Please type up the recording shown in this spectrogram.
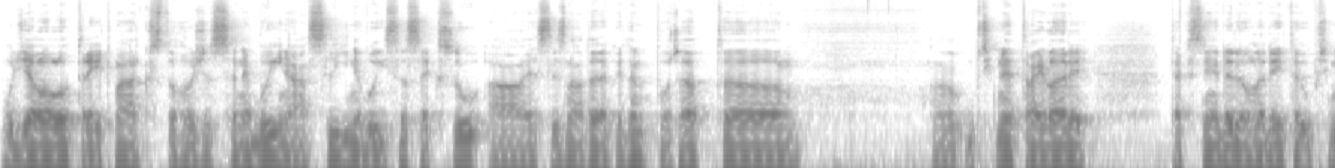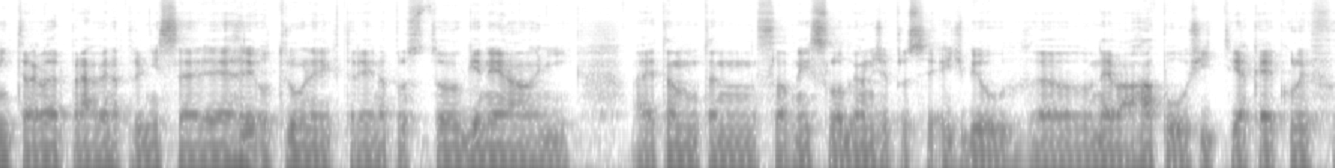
udělalo trademark z toho, že se nebojí násilí, nebojí se sexu a jestli znáte takový ten pořad uh, upřímné trailery, tak si někde dohledejte upřímný trailer právě na první série Hry o trůny, který je naprosto geniální a je tam ten slavný slogan, že prostě HBO eh, neváhá použít jakékoliv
